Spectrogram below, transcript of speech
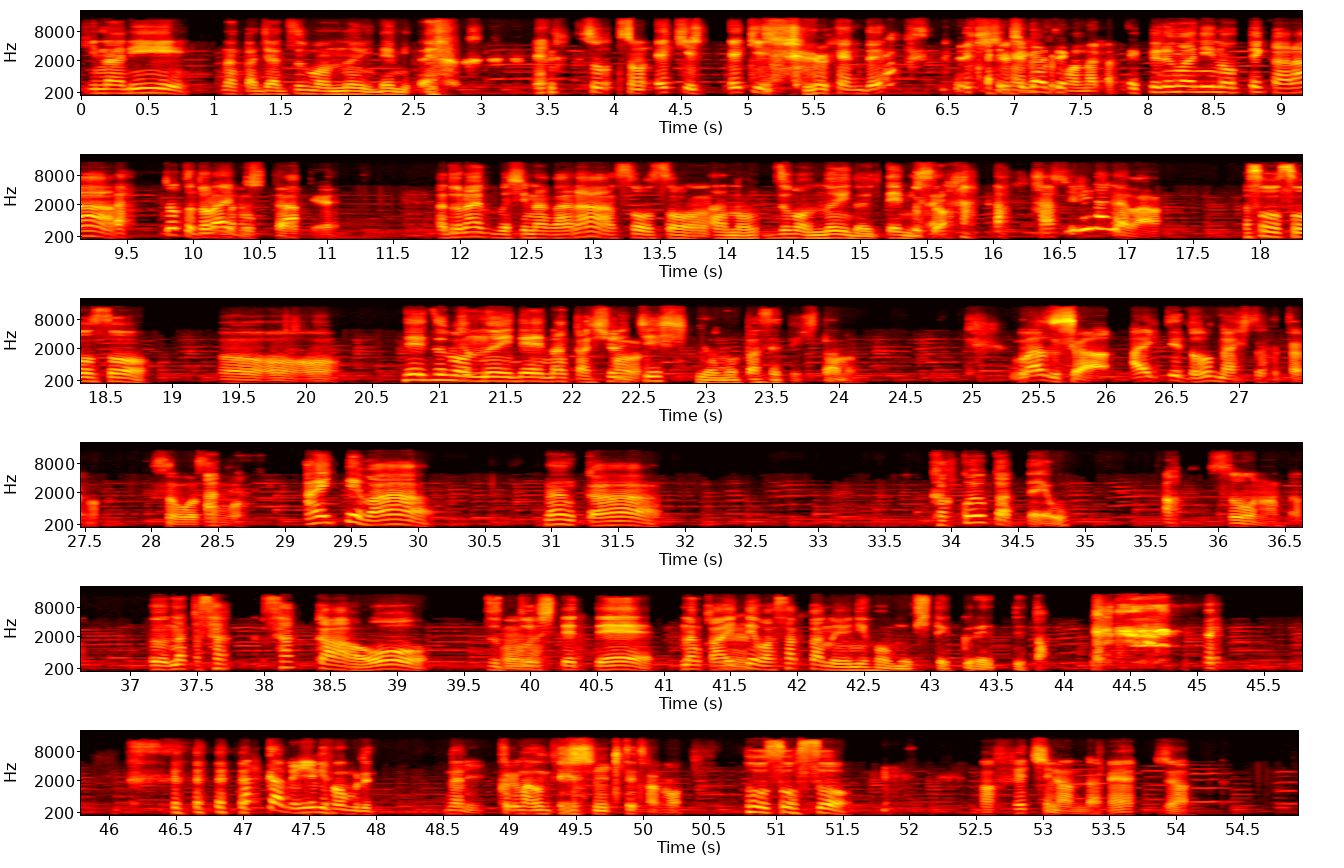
きなり、なんかじゃあズボン脱いでみたいな。え、そ、その駅、駅周辺で？駅周辺の車の中で。で車に乗ってから、あ、ちょっとドライブしたわけ？あドライブしながら、そうそう、うんあの、ズボン脱いどいてみた嘘。いあ、走りながら？な。そうそうそうんうんうん。う。で、ズボン脱いで、なんか羞恥心を持たせてきたの。まずさ、相手どんな人だったの？そもそも。相手は、なんか、かっこよかったよ。あ、そうなんだ。うん、なんかササッカーをずっとしてて、なんか相手はサッカーのユニフォーム着てくれてた。サッカーのユニフォームで何？車運転しに来てたの？そうそうそあ、フェチなんだね。じゃあ。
